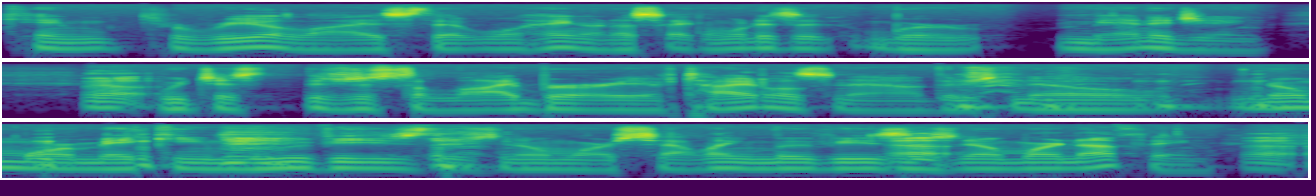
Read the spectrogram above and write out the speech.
came to realize that well, hang on a second, what is it we're managing? Yeah. We just there's just a library of titles now. There's no no more making movies. There's no more selling movies. There's no more nothing. Yeah.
